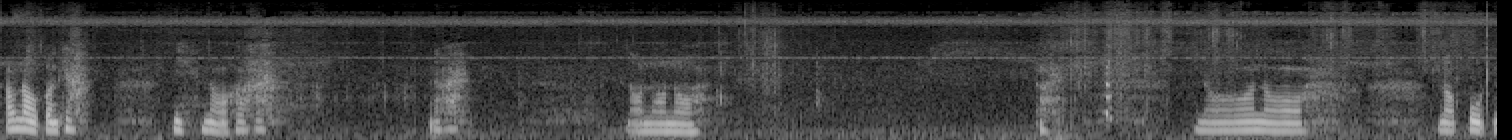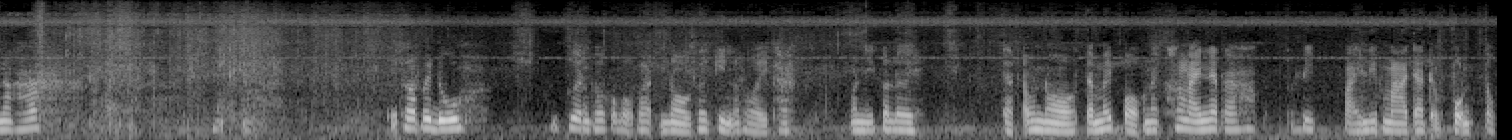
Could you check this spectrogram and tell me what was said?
เอาหน่อก่อนค่ะ นี่หน่อเขาค่ะ นะคะหนอหนอหนอหนอหนอหน่อปุดนะคะ ที่เข้าไปดู เพื่อนเขาก็บอกว่าหน่อก็กินอร่อยค่ะ วันนี้ก็เลย จัดเอาหน่อแต่ไม่ปอกในข้างในเนี่ยนะครับรีบไปรีบมาจะเดี๋ยวฝนตก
